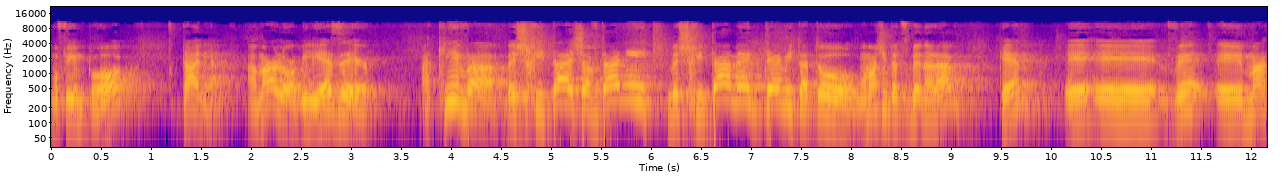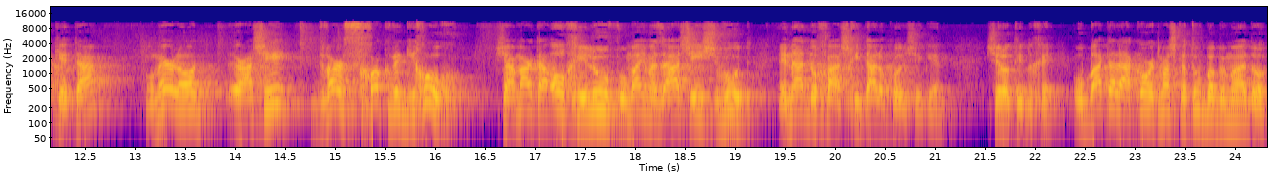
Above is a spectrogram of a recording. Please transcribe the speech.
מופיעים פה. טניה, אמר לו רבי אליעזר, עקיבא, בשחיטה השבתני, בשחיטה מתה מיתתו. הוא ממש התעצבן עליו, כן? אה, אה, ומה הקטע? הוא אומר לו, רש"י, דבר שחוק וגיחוך, שאמרת או חילוף ומה עם הזעה שהיא שבות אינה דוחה, שחיטה לו כל שכן, שלא תדחה. ובאת לעקור את מה שכתוב בה במועדו,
